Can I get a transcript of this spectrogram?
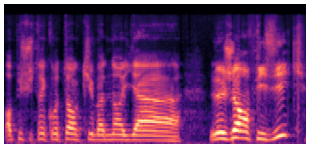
en plus je suis très content que maintenant il y a le jeu en physique.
